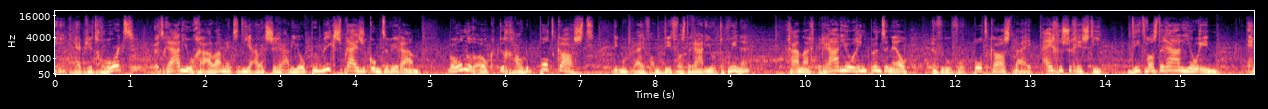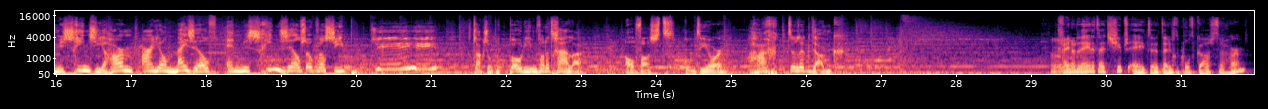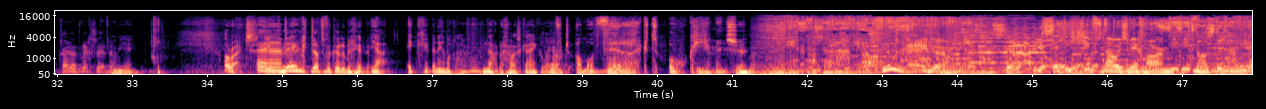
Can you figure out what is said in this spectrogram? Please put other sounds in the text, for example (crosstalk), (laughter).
hey, heb je het gehoord? Het radiogala met de jaarlijkse radio publieksprijzen komt er weer aan. Waaronder ook de Gouden Podcast. Die moeten wij van Dit Was De Radio toch winnen? Ga naar radioring.nl en vul voor podcast bij eigen suggestie Dit Was De Radio in. En misschien zie je Harm, Arjan, mijzelf en misschien zelfs ook wel Siep. Siep! Straks op het podium van het gala. Alvast komt ie hoor. Hartelijk dank. Ga je nou de hele tijd chips eten tijdens de podcast, eh, Harm? Ga je dat wegzetten? Oh jee. Alright, Ehm, ik denk dat we kunnen beginnen. Ja, ik ben er helemaal klaar voor. Nou, dan gaan we eens kijken of het allemaal werkt. Ook hier, mensen. Zet die chips nou eens weg, Harm. Dit was de radio.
